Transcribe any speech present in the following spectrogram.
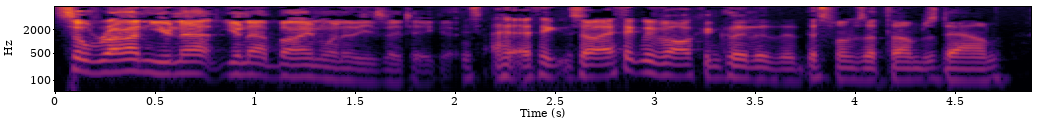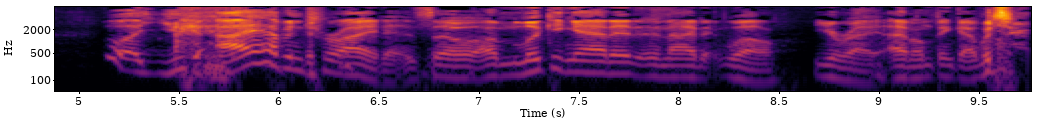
So, Ron, you're not you're not buying one of these. I take it. I, I think so. I think we've all concluded that this one's a thumbs down. Well, you, I haven't tried it, so I'm looking at it, and I well, you're right. I don't think I would. Try.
